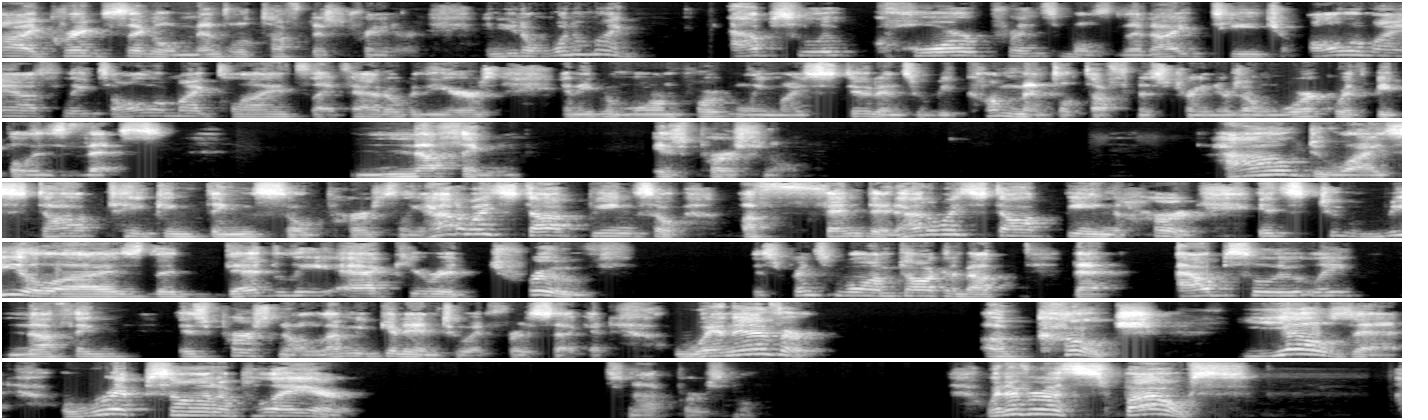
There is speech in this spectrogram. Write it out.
Hi, Craig Sigl, mental toughness trainer. And you know, one of my absolute core principles that I teach all of my athletes, all of my clients I've had over the years, and even more importantly, my students who become mental toughness trainers and work with people is this. Nothing is personal. How do I stop taking things so personally? How do I stop being so offended? How do I stop being hurt? It's to realize the deadly accurate truth, this principle I'm talking about, that absolutely nothing is personal. Let me get into it for a second. Whenever a coach yells at, rips on a player, it's not personal. Whenever a spouse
